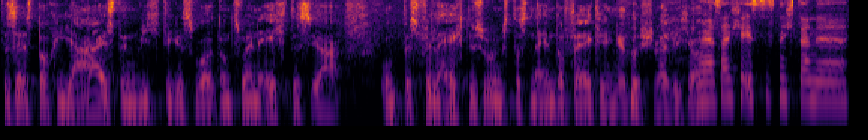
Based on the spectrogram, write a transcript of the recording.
Das heißt, auch Ja ist ein wichtiges Wort und zwar ein echtes Ja. Und das vielleicht ist übrigens das Nein der Feiglinge, das schreibe ich auch. Herr Salcher, ist es nicht eine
